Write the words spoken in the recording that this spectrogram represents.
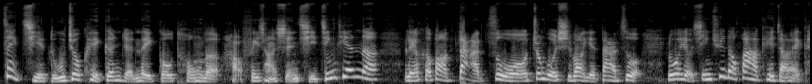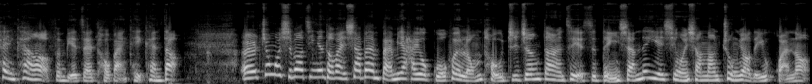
再解读，就可以跟人类沟通了。好，非常神奇。今天呢，联合报大作，中国时报也大作，如果有兴趣的话，可以找来看一看哦。分别在头版可以看到。而《中国时报》今天头版下半版面还有国会龙头之争，当然这也是等一下内页新闻相当重要的一环哦。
